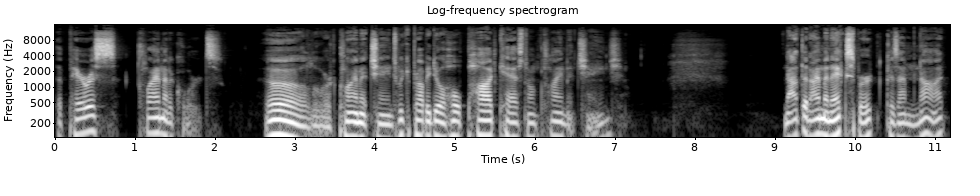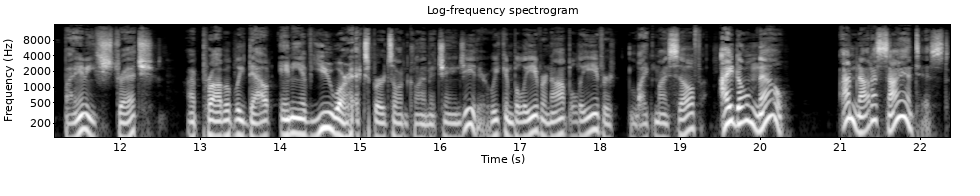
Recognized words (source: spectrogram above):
the Paris Climate Accords. Oh, Lord, climate change. We could probably do a whole podcast on climate change. Not that I'm an expert, because I'm not by any stretch. I probably doubt any of you are experts on climate change either. We can believe or not believe, or like myself, I don't know. I'm not a scientist.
